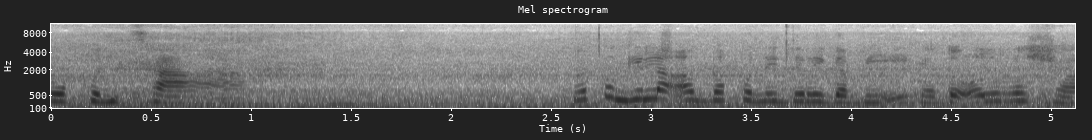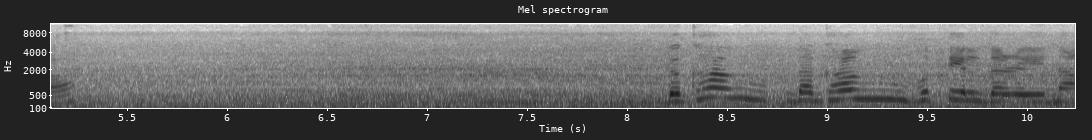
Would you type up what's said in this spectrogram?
pupunta. Napagilaag ako ni diri gabi kay dool ra siya. Daghang daghang hotel diri na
